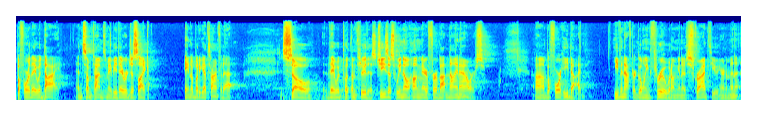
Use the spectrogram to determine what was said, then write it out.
before they would die. And sometimes maybe they were just like, ain't nobody got time for that. So they would put them through this. Jesus, we know, hung there for about nine hours uh, before he died, even after going through what I'm going to describe to you here in a minute.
